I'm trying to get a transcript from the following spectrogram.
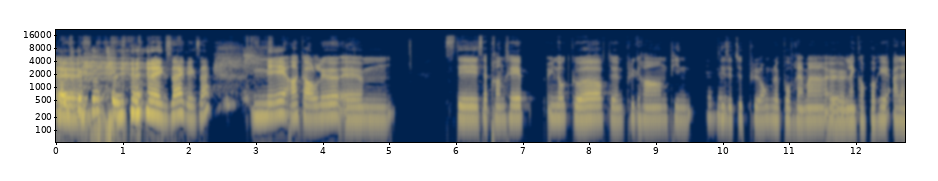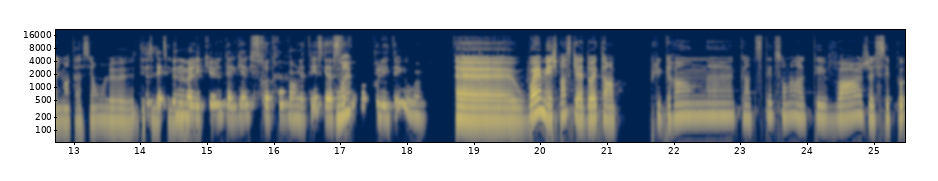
Euh, exact, exact. Mais encore là, euh, ça prendrait une autre cohorte plus grande, puis des mm-hmm. études plus longues là, pour vraiment euh, l'incorporer à l'alimentation. C'était une molécule telle quelle qui se retrouve dans le thé. Est-ce qu'elle se retrouve dans thés ou? Euh, ouais, mais je pense qu'elle doit être en plus grande euh, quantité, sûrement dans le thé vert. Je ne sais pas.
